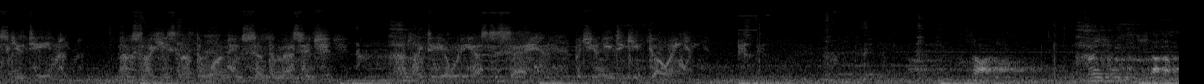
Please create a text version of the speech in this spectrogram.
rescue team. Looks like he's not the one who sent the message. I'd like to hear what he has to say, but you need to keep going. Sorry. Brady, shut up.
